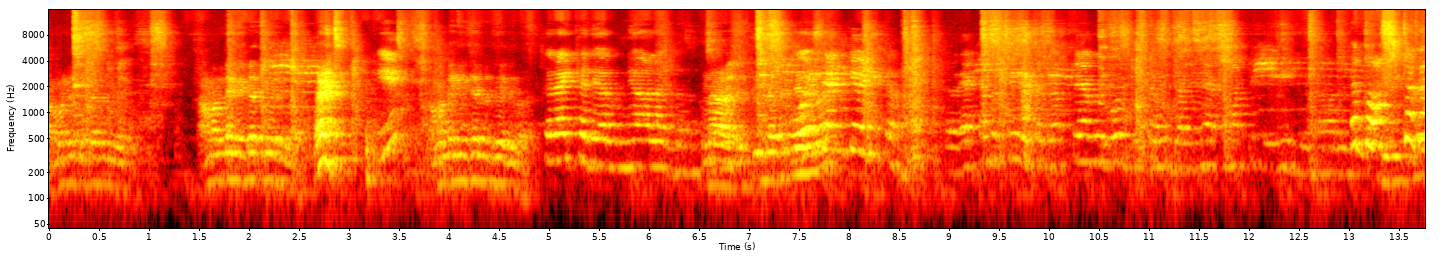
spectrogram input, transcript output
আমার দিতে আমার লেগে এটা তুই দিবা। এই! কি? আমার লেগে এটা তুই দিবা। তো রাইখা দেওয়ার নেওয়া লাগবে। না না তুই ওই সেন্ট কে দিতাম একটা তো কি এটা দশ টাকা বল দিতে হবে জানি না দশ টাকা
